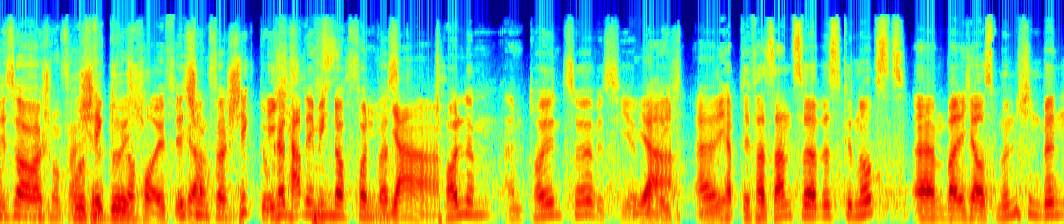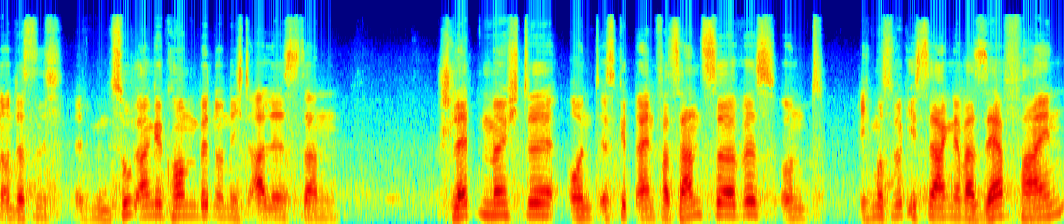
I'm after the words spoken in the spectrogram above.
Ist aber schon verschickt. Noch häufiger. Ist schon verschickt. Du Ich kannst nämlich noch von was ja. tollem, einem tollen Service hier ja, berichten. äh, ich habe den Versandservice genutzt, ähm, weil ich aus München bin und das nicht mit dem Zug angekommen bin und nicht alles dann schleppen möchte. Und es gibt einen Versandservice und ich muss wirklich sagen, der war sehr fein.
